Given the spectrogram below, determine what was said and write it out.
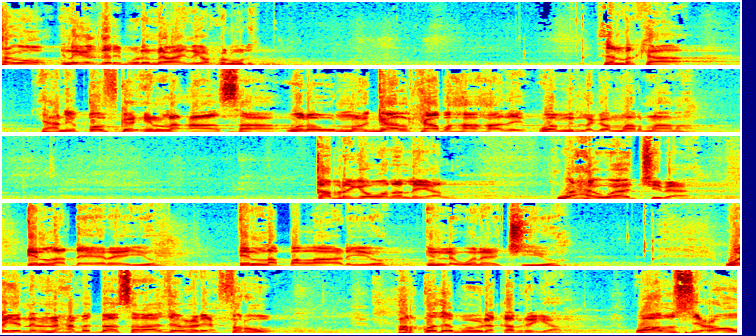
tago inaga qari buuhi meelaha inaga xuluuli. Idan markaa yani qofka in la aasaa walow gaalkaaba ha ahaadee waa mid laga maarmaana. Qabriga walaalayaal waxaa waajiba in la dheereeyo in la ballaadhiyo in la wanaajiyo waayo nebi moxamed baa sal sl wuxuuhi ixfuruu harqoda buu yidhi qabriga. Wa awsicuu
